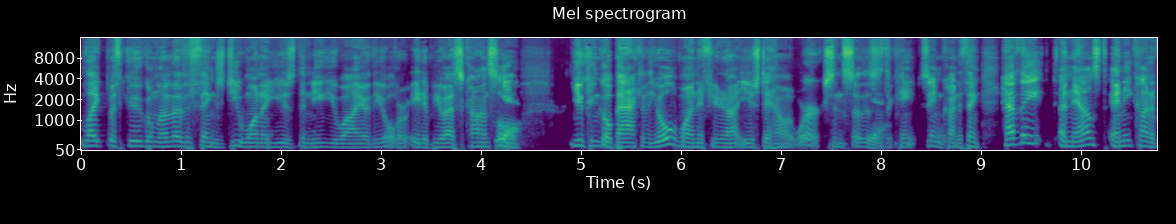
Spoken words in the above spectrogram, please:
Like with Google and other things, do you want to use the new UI or the older AWS console? Yeah you can go back to the old one if you're not used to how it works. And so this yeah. is the same kind of thing. Have they announced any kind of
